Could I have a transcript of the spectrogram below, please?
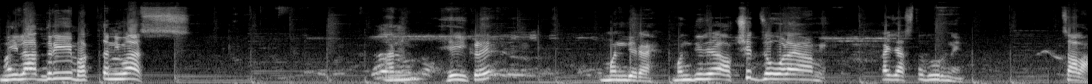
निलाद्री भक्त निवास. आणि हे इकडे मंदिर आहे. मंदिर अक्षित जवळ आहे आम्ही. काही जास्त दूर नाही. चला.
